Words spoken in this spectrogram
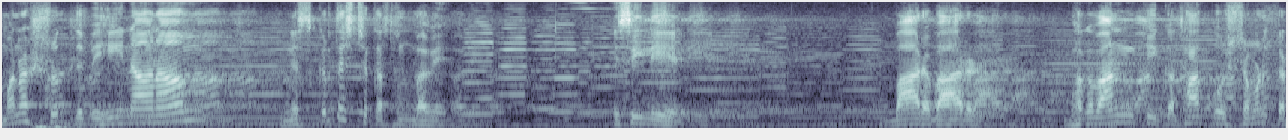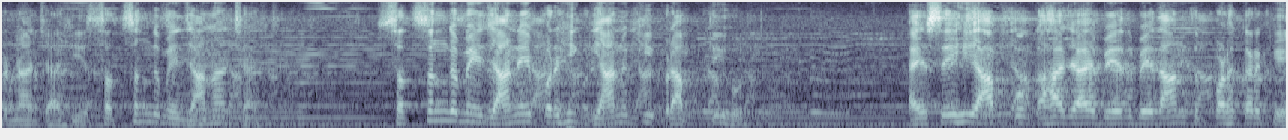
मन शुद्ध विहीना नाम निष्कृतिश्च कथम भवे इसीलिए बार बार भगवान की कथा को श्रवण करना चाहिए, सत्संग में जाना चाहिए। सत्संग में जाने पर ही ज्ञान की प्राप्ति होती ऐसे ही आपको कहा जाए वेद वेदांत पढ़ करके,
